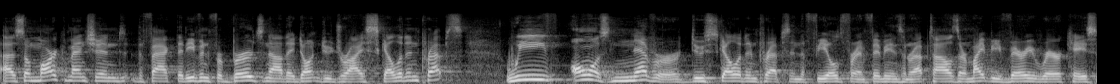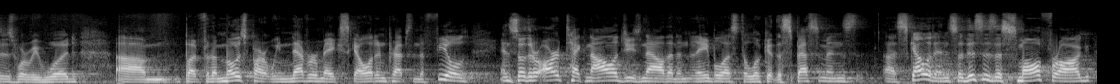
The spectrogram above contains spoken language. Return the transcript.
Uh, so Mark mentioned the fact that even for birds now, they don't do dry skeleton preps. We almost never do skeleton preps in the field for amphibians and reptiles. There might be very rare cases where we would, um, but for the most part, we never make skeleton preps in the field. And so there are technologies now that enable us to look at the specimens uh, skeletons. So this is a small frog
